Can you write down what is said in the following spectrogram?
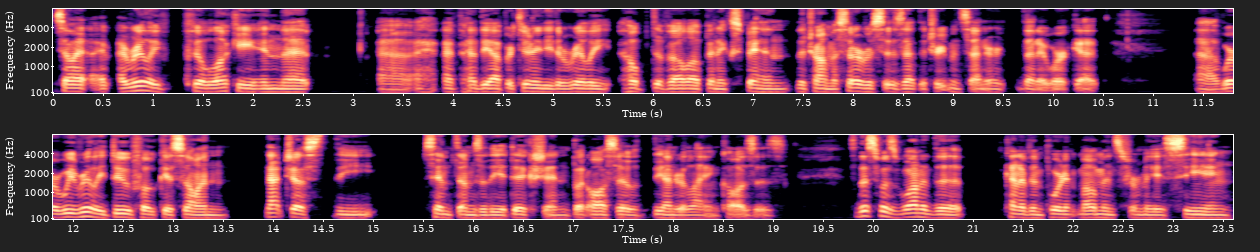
so I, I really feel lucky in that uh, I've had the opportunity to really help develop and expand the trauma services at the treatment center that I work at, uh, where we really do focus on not just the symptoms of the addiction, but also the underlying causes. So, this was one of the kind of important moments for me is seeing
